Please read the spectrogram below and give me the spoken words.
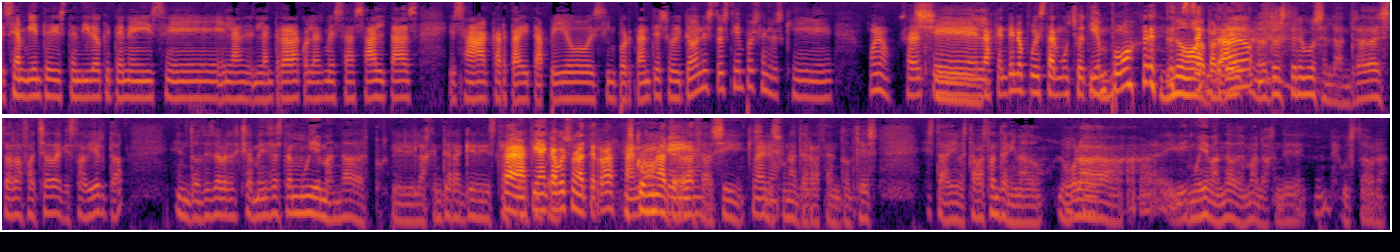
ese ambiente distendido que tenéis eh, en, la, en la entrada con las mesas altas, esa carta de tapeo, es importante, sobre todo en estos tiempos en los que, bueno, sabes que la gente no puede estar mucho tiempo. No, aparte, nosotros tenemos en la entrada está la fachada que está abierta. Entonces, la verdad es que las mesas están muy demandadas porque la gente ahora quiere estar. Claro, al fin y al cabo es una terraza. Es como una terraza, sí, es una terraza. Entonces, está, está bastante animado. Luego, la. Y muy demandado, además, la gente le gusta ahora.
